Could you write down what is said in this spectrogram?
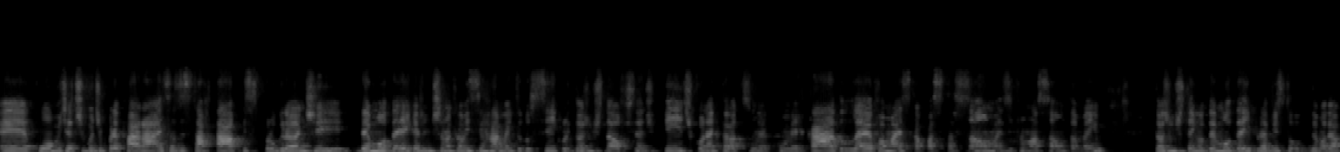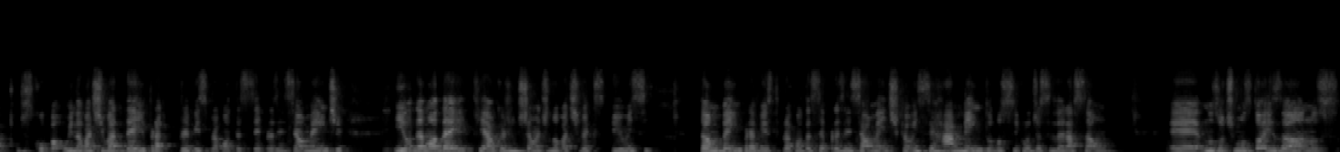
é, com o objetivo de preparar essas startups para o grande Demo Day, que a gente chama que é o encerramento do ciclo. Então, a gente dá a oficina de pitch, conecta ela com o mercado, leva mais capacitação, mais informação também. Então, a gente tem o Demo Day previsto, Demo Day, desculpa, o Inovativa Day pra, previsto para acontecer presencialmente, e o Demo Day, que é o que a gente chama de Inovativa Experience, também previsto para acontecer presencialmente, que é o encerramento do ciclo de aceleração. É, nos últimos dois anos,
